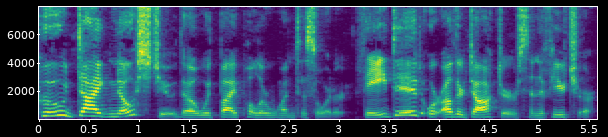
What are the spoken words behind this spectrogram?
who diagnosed you though with bipolar one disorder? They did, or other doctors in the future?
